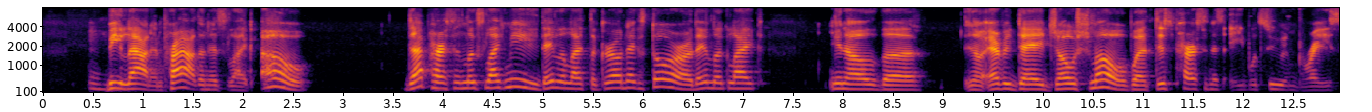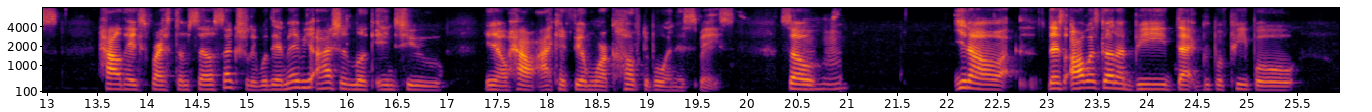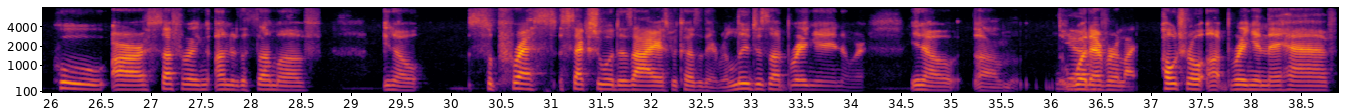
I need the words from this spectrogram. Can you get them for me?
be loud and proud and it's like oh that person looks like me. They look like the girl next door. Or they look like you know the you know everyday joe schmo but this person is able to embrace how they express themselves sexually. Well then maybe i should look into you know how i can feel more comfortable in this space. So Mhm. you know there's always going to be that group of people who are suffering under the thumb of you know suppressed sexual desires because of their religious upbringing or you know um Yeah. whatever like cultural upbringing they have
